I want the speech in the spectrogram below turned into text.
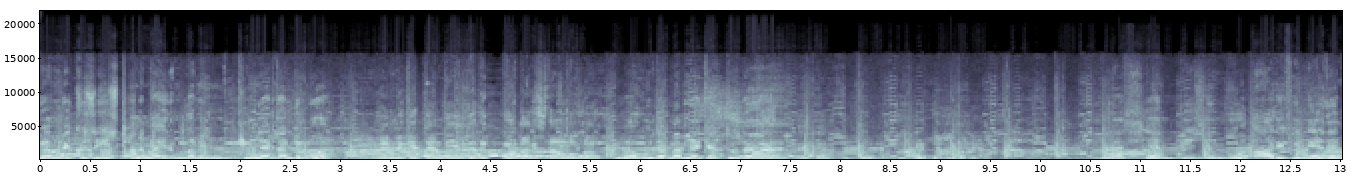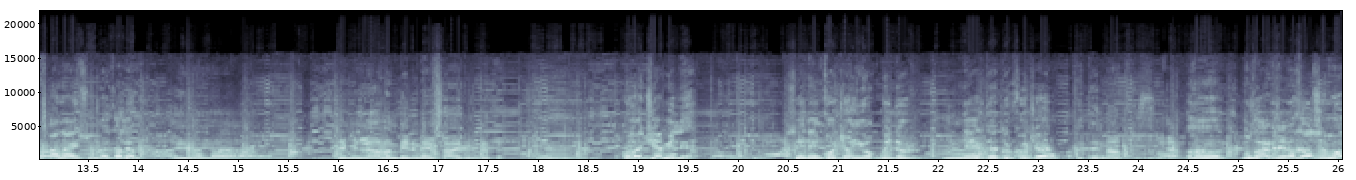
Ben bir kızı hiç tanımıyorum. Ula ben kimlerdendir bu? Memleketten değil de buradan İstanbul'dan. Ula bu da memlekettir de. Ula sen bizim bu Arif'i nereden tanıyorsun bakalım? Ee, Cemile Hanım benim ev sahibim dedi. Ula Cemile. senin kocan yok mudur? Nerededir kocan? Dede ne yapıyorsun ya? Bu evde mi kalsın mı?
